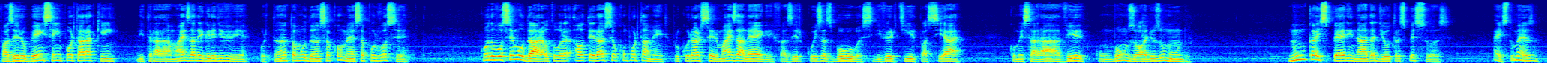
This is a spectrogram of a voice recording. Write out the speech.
Fazer o bem sem importar a quem lhe trará mais alegria de viver. Portanto, a mudança começa por você. Quando você mudar, alterar seu comportamento, procurar ser mais alegre, fazer coisas boas, se divertir, passear, começará a ver com bons olhos o mundo. Nunca espere nada de outras pessoas. É isto mesmo.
